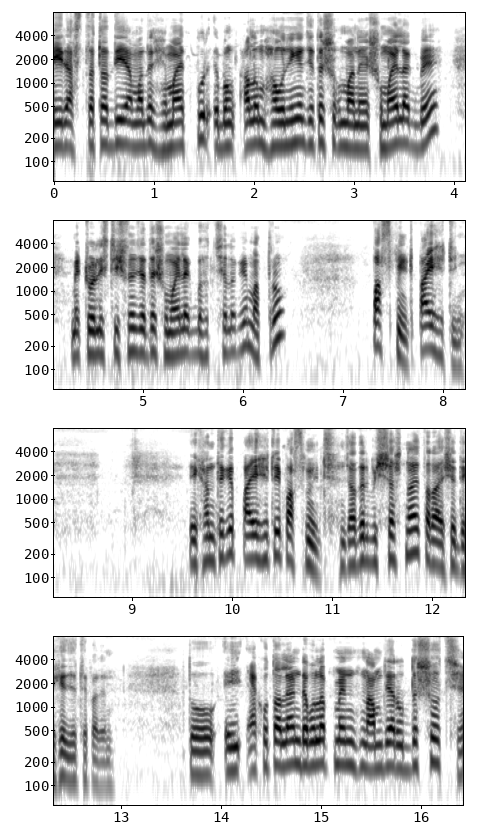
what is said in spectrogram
এই রাস্তাটা দিয়ে আমাদের হেমায়তপুর এবং আলম হাউজিংয়ে যেতে মানে সময় লাগবে মেট্রো রেল স্টেশনে যেতে সময় লাগবে হচ্ছে লোকে মাত্র পাঁচ মিনিট, পায়ে হেঁটিং এখান থেকে পায়ে হেঁটে পাঁচ মিনিট। যাদের বিশ্বাস নয় তারা এসে দেখে যেতে পারেন। তো এই একতা ল্যান্ড ডেভেলপমেন্ট নাম দেওয়ার উদ্দেশ্য হচ্ছে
